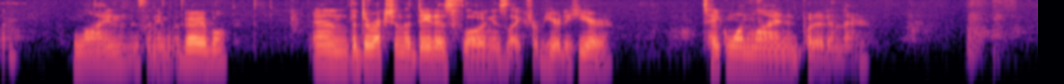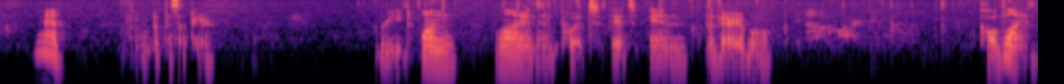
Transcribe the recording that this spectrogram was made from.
like line is the name of the variable, and the direction the data is flowing is like from here to here. Take one line and put it in there. Yeah, let me put this up here. Read one line and put it in the variable called line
